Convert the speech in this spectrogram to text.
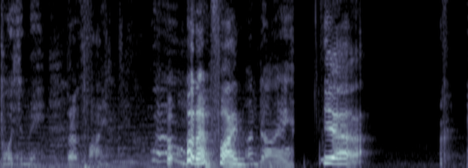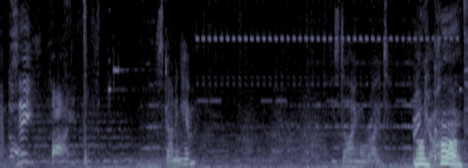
Poison me, but I'm fine. But, but I'm fine. I'm dying. Yeah. See? Fine. Scanning him. He's dying, all right. No, he can't.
